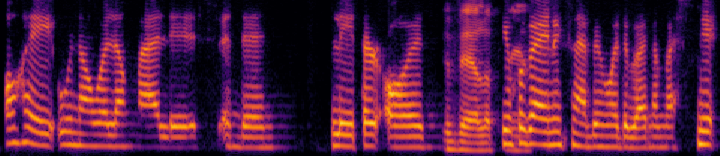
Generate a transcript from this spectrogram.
Okay, una walang malice and then later on, Development. yung kagaya ng sinabi mo, diba, na mas, ni,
